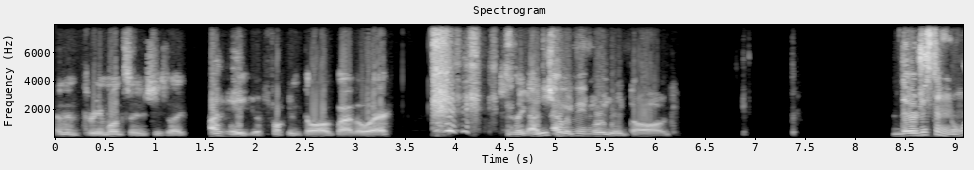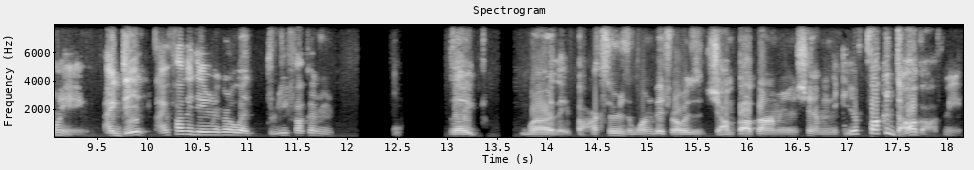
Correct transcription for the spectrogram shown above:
and then three months in she's like, I hate your fucking dog, by the way. She's like, I just want to be- kill your dog. They're just annoying. I did. I fucking dated a girl with three fucking like what are they boxers? And one bitch would always jump up on me and shit. I'm like, get your fucking dog off me.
